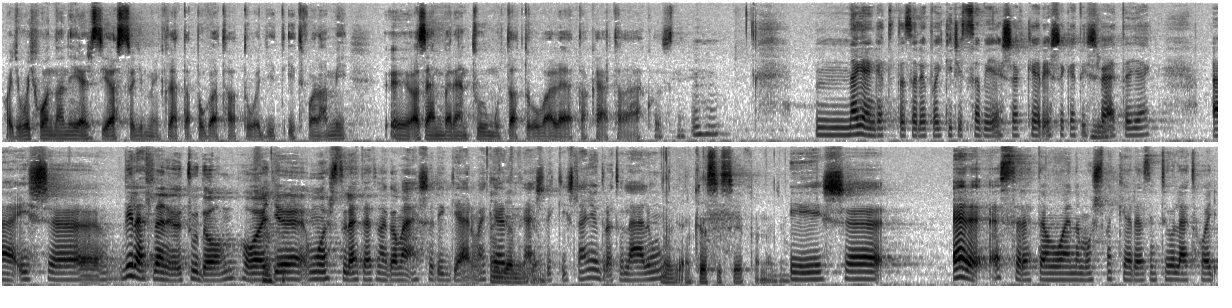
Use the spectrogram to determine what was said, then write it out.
hogy, hogy honnan érzi azt, hogy mondjuk letapogatható, hogy itt, itt valami az emberen túlmutatóval lehet akár találkozni. Uh-huh megengedted az előbb, hogy kicsit szabélyesebb kérdéseket is feltegyek. és véletlenül tudom, hogy most született meg a második gyermeked, igen, a második kislányod, gratulálunk. Igen, köszi szépen nagyon. És erre, ezt szerettem volna most megkérdezni tőled, hogy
